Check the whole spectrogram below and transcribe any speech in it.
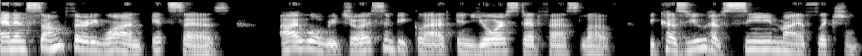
And in Psalm 31, it says, I will rejoice and be glad in your steadfast love because you have seen my affliction.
